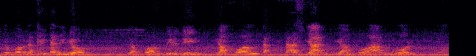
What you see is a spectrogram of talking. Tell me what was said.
ito po ang nakita ninyo, yan po ang building, yan po ang ta- taas dyan, yan po ang wall. Yan.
